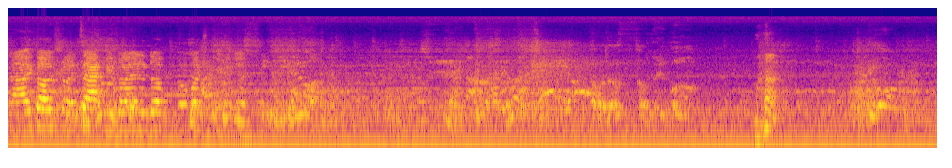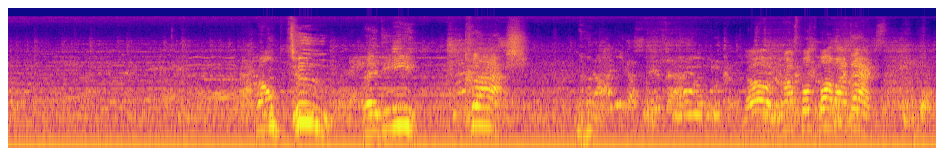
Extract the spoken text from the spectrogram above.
Nah, thought it was going to attack me, but I ended up electrocuting him. Round two. Ready? Clash. no, you're not supposed to bomb my attacks. No,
